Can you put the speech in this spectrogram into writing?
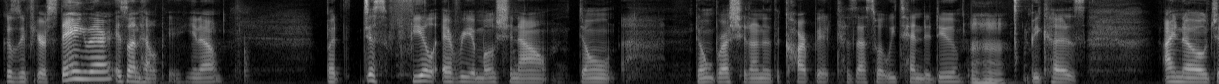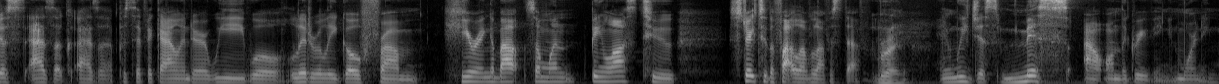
because if you're staying there, it's unhealthy, you know? But just feel every emotion out. Don't don't brush it under the carpet because that's what we tend to do. Mm-hmm. Because I know just as a as a Pacific Islander, we will literally go from hearing about someone being lost to straight to the fa'alavelave stuff, Right. and we just miss out on the grieving and mourning,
